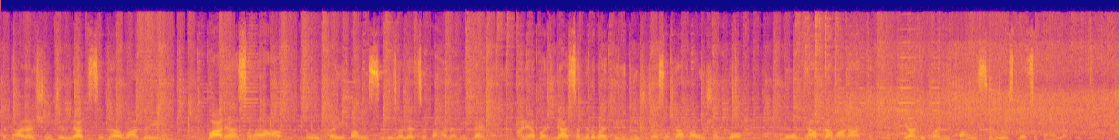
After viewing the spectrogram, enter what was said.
तर धाराशिव जिल्ह्यात सुद्धा वादळी वाऱ्यासह हा अवकाळी पाऊस सुरू झाल्याचं पाहायला मिळत आहे आणि आपण त्या संदर्भातली दृश्य सुद्धा पाहू शकतो. मोठ्या प्रमाणात या ठिकाणी पाऊस सुरू असल्याचं पाहायला मिळतं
